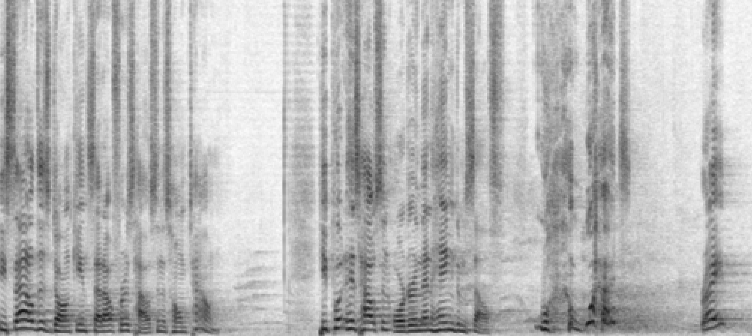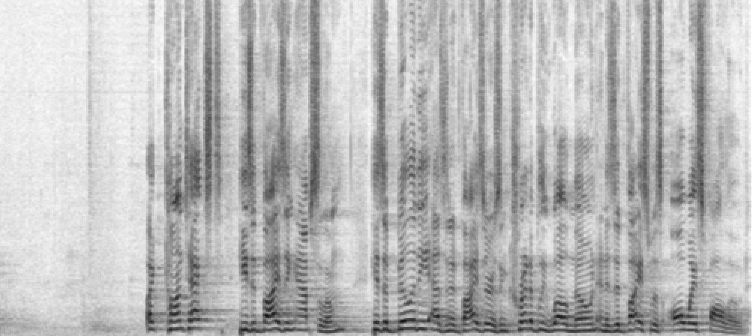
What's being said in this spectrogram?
he saddled his donkey and set out for his house in his hometown. He put his house in order and then hanged himself. what? Right? Like context, he's advising Absalom, His ability as an advisor is incredibly well known, and his advice was always followed.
